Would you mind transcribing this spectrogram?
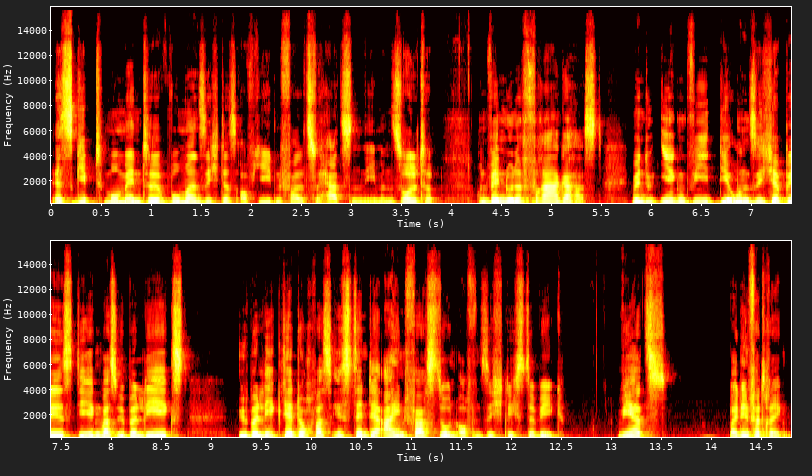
es gibt Momente, wo man sich das auf jeden Fall zu Herzen nehmen sollte. Und wenn du eine Frage hast, wenn du irgendwie dir unsicher bist, dir irgendwas überlegst, überleg dir doch, was ist denn der einfachste und offensichtlichste Weg? Wie jetzt bei den Verträgen.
